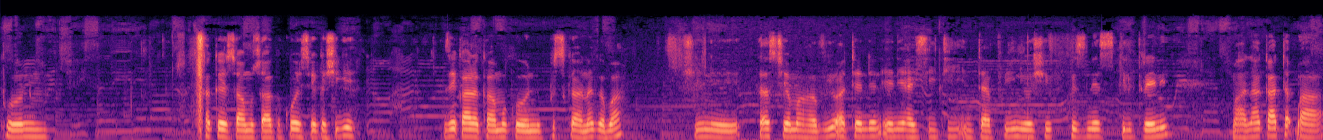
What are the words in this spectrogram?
foreign. Haka ya sa musu haka kawai sai ka shige. Zai ƙara kawo maka wani fuska na gaba. Shine za su ce ma have you attended any ICT entrepreneurship business skill training? Ma'ana ka taɓa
